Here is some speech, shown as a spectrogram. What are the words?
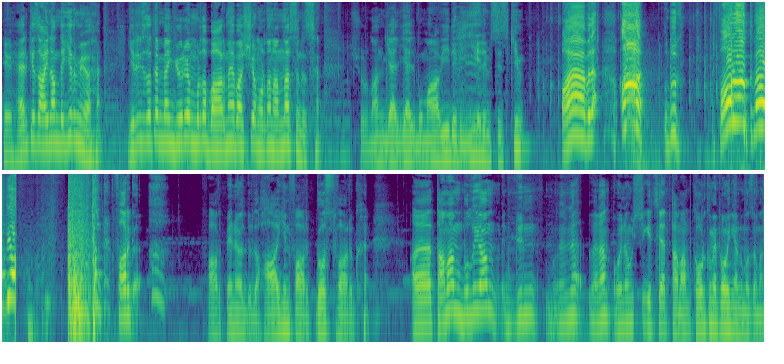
Herkes aynı anda girmiyor. Girince zaten ben görüyorum burada bağırmaya başlıyorum. Oradan anlarsınız. Şuradan gel gel bu maviyi de bir yiyelim siz kim? Aa böyle. Aa! Dur. Faruk ne yapıyor? Faruk. Faruk beni öldürdü. Hain Faruk. Ghost Faruk. Ee, tamam buluyorum. Dün ne falan oynamıştık ya. Tamam korku map'i oynayalım o zaman.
